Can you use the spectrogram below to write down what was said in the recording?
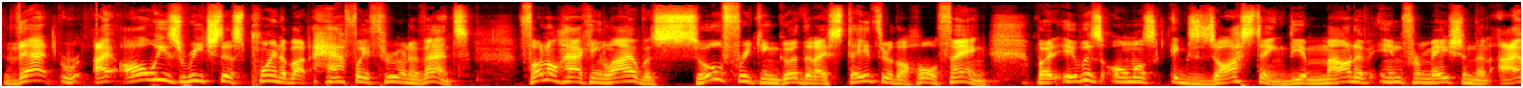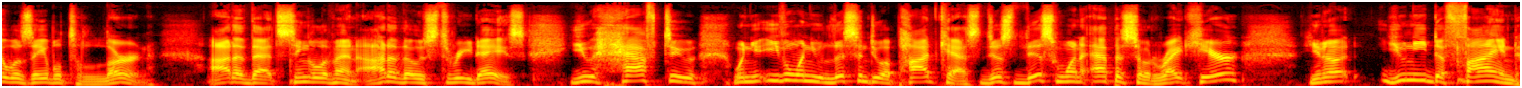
That I always reach this point about halfway through an event. Funnel Hacking Live was so freaking good that I stayed through the whole thing, but it was almost exhausting the amount of information that I was able to learn out of that single event, out of those three days. You have to, when you, even when you listen to a podcast, just this one episode right here, you know, you need to find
